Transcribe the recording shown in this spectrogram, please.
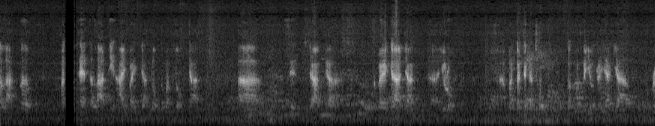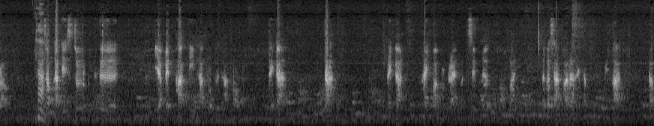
ตลาดเพิ่มมาแทนตลาดที่หายไปจากโลกตะวันตกจากอ่าซึ่ง จากอ่าอเมริกาจากอ่ายุโรปอ่ามันก็จะกระทบกับผลประโยชน์ระยะยาวของเราค่ะสำคัญที่สุดคืออย่าเป็นภาคีทางตรงหรือทางอ้อมในการสร้างในการให้ความรุนแรงมันสืบเนื่องต่อไปแล้วก็สร้างภาระให้กับภูมิภาคครับ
